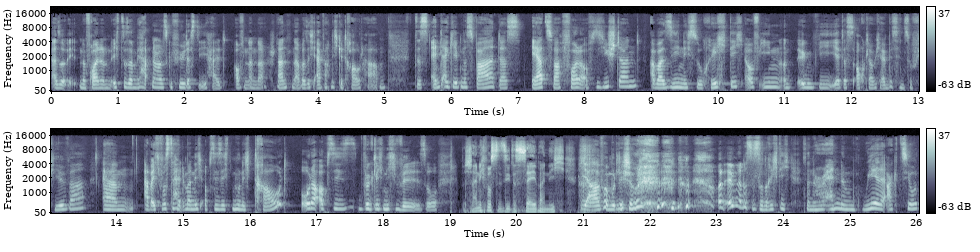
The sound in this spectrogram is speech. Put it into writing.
also eine Freundin und ich zusammen, wir hatten immer das Gefühl, dass die halt aufeinander standen, aber sich einfach nicht getraut haben. Das Endergebnis war, dass er zwar voll auf sie stand, aber sie nicht so richtig auf ihn und irgendwie ihr das auch, glaube ich, ein bisschen zu viel war. Ähm, aber ich wusste halt immer nicht, ob sie sich nur nicht traut oder ob sie wirklich nicht will. So. Wahrscheinlich wusste sie das selber nicht. Ja, vermutlich schon. Und irgendwann, das ist so eine richtig, so eine random, weirde Aktion.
